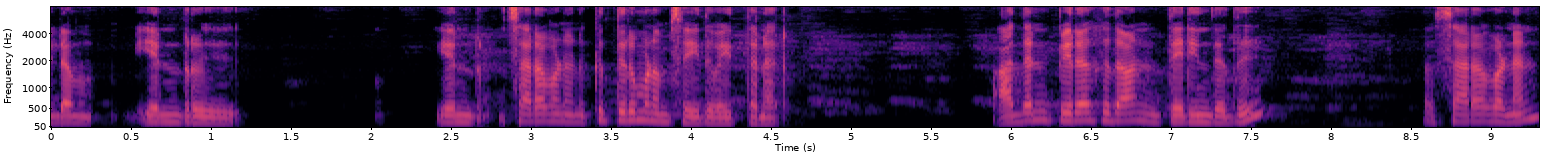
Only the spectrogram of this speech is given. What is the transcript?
இடம் என்று என்று சரவணனுக்கு திருமணம் செய்து வைத்தனர். அதன் பிறகுதான் தெரிந்தது சரவணன்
